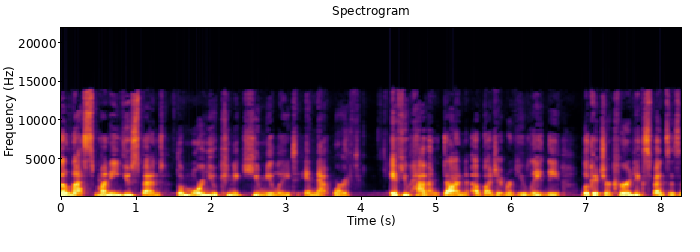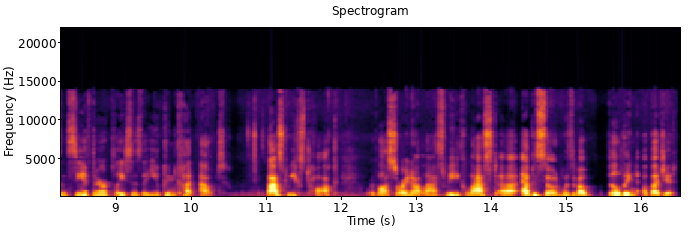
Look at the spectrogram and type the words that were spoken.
The less money you spend, the more you can accumulate in net worth. If you haven't done a budget review lately, look at your current expenses and see if there are places that you can cut out. Last week's talk, or last, sorry, not last week, last uh, episode was about building a budget.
